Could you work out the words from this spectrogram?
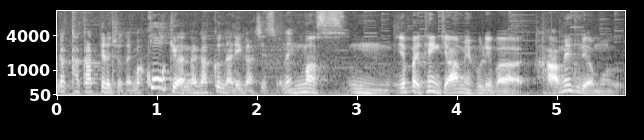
がかかってる状態、まあ、後期は長くなりがちですよね、まあ、すうん、やっぱり天気雨降れば雨降りはもう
